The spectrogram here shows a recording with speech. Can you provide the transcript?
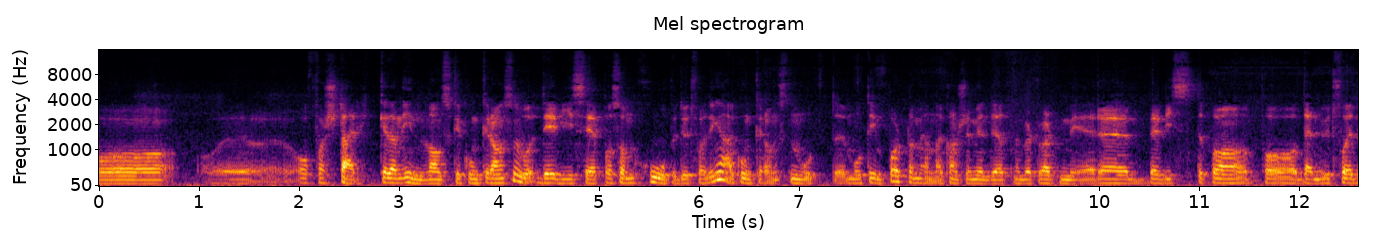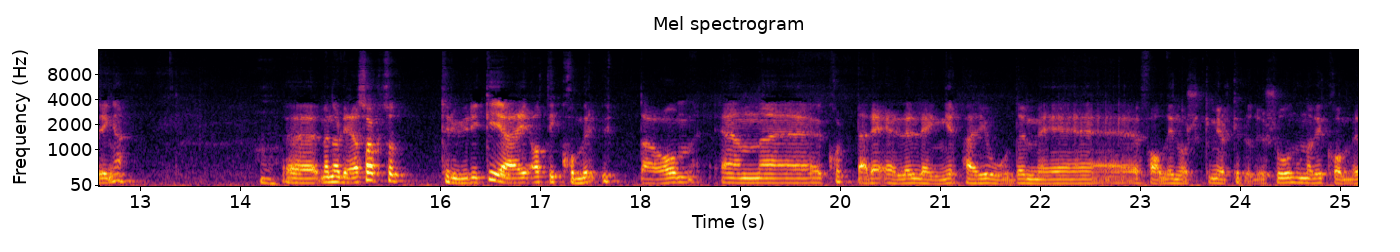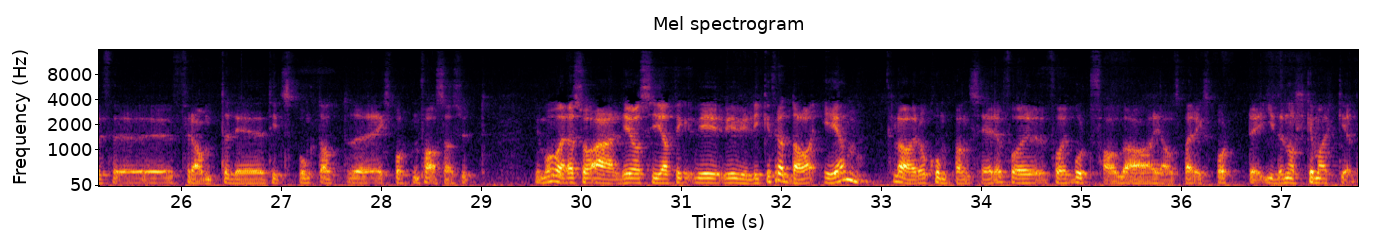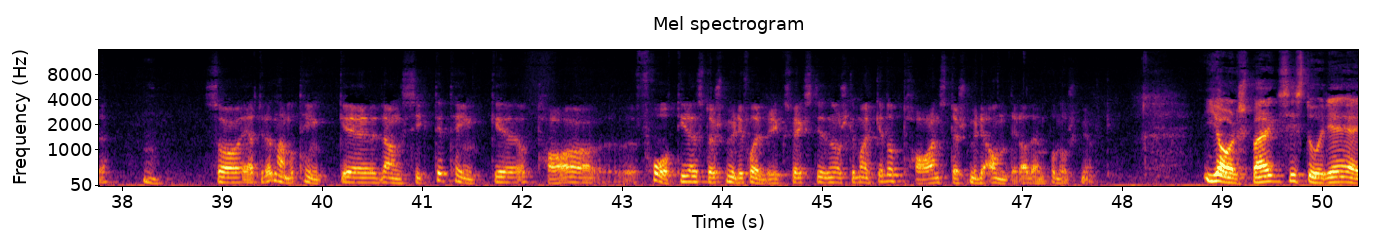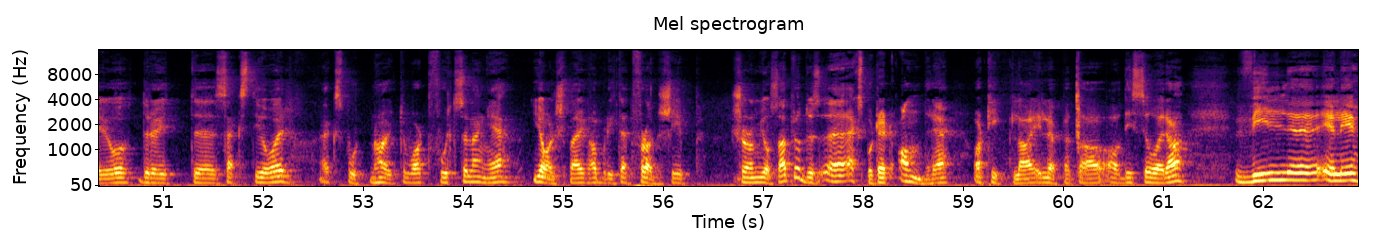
å forsterke den innenlandske konkurransen. Det vi ser på som hovedutfordringen, er konkurransen mot, mot import. Og mener kanskje myndighetene burde vært mer eh, bevisste på, på den utfordringen. Mm. Eh, men når det er sagt, så tror ikke jeg at vi kommer utenom en eh, kortere eller lengre periode med fall i norsk melkeproduksjon når vi kommer fram til det tidspunkt at eksporten fases ut. Vi må være så ærlige og si at vi, vi, vi vil ikke fra dag én klare å kompensere for, for bortfallet av Jarlsberg-eksport i det norske markedet. Mm. Så jeg tror en her må tenke langsiktig, tenke og ta, få til en størst mulig forbruksvekst i det norske markedet og ta en størst mulig andel av den på norsk mjølk. Jarlsbergs historie er jo drøyt 60 eh, år. Eksporten har ikke vart fullt så lenge. Jarlsberg har blitt et flaggskip selv om vi også har eh, eksportert andre artikler i løpet av, av disse åra. Vil, eh, Eli,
